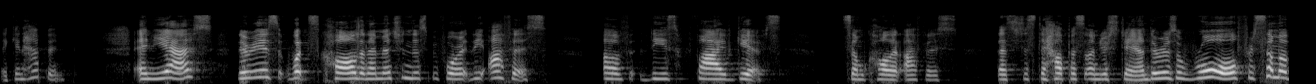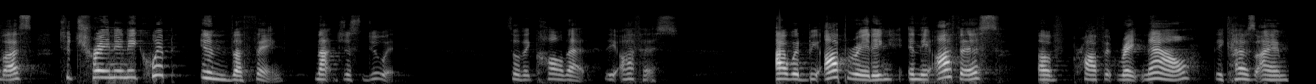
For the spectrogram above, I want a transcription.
It can happen. And yes, there is what's called, and I mentioned this before, the office of these five gifts. Some call it office. That's just to help us understand. There is a role for some of us to train and equip in the thing, not just do it. So they call that the office. I would be operating in the office of prophet right now because I'm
